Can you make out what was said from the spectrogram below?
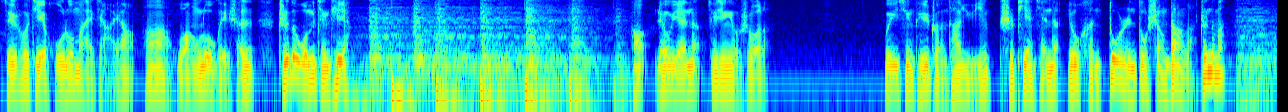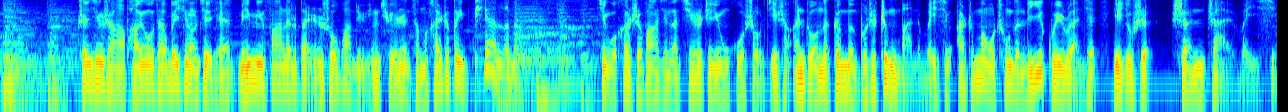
所以说借葫芦卖假药啊，网络鬼神值得我们警惕啊。好，留言呢，最近有说了，微信可以转发语音是骗钱的，有很多人都上当了，真的吗？陈先生啊，朋友在微信上借钱，明明发来了本人说话的语音确认，怎么还是被骗了呢？经过核实发现呢，其实这用户手机上安装的根本不是正版的微信，而是冒充的李鬼软件，也就是山寨微信。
